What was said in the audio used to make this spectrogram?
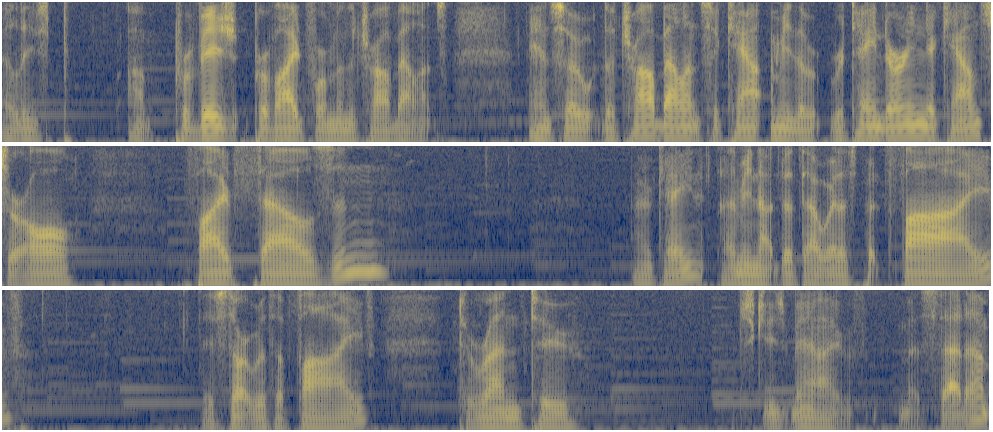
at least uh, provision, provide for them in the trial balance. And so the trial balance account, I mean the retained earning accounts are all 5,000 Okay, let me not do it that way. Let's put 5. They start with a 5 to run to, excuse me, I messed that up.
